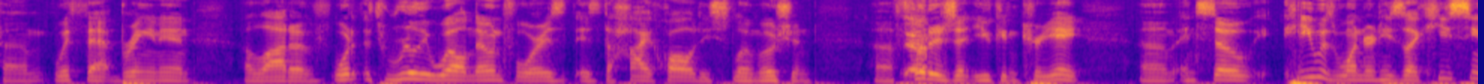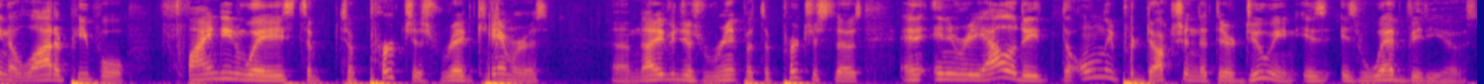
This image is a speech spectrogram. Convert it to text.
Um, with that, bringing in a lot of what it's really well known for is is the high quality slow motion uh, Yeah. footage that you can create. Um, and so he was wondering, he's like, he's seen a lot of people finding ways to, to purchase red cameras, um, not even just rent, but to purchase those. And, and in reality, the only production that they're doing is, is web videos.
